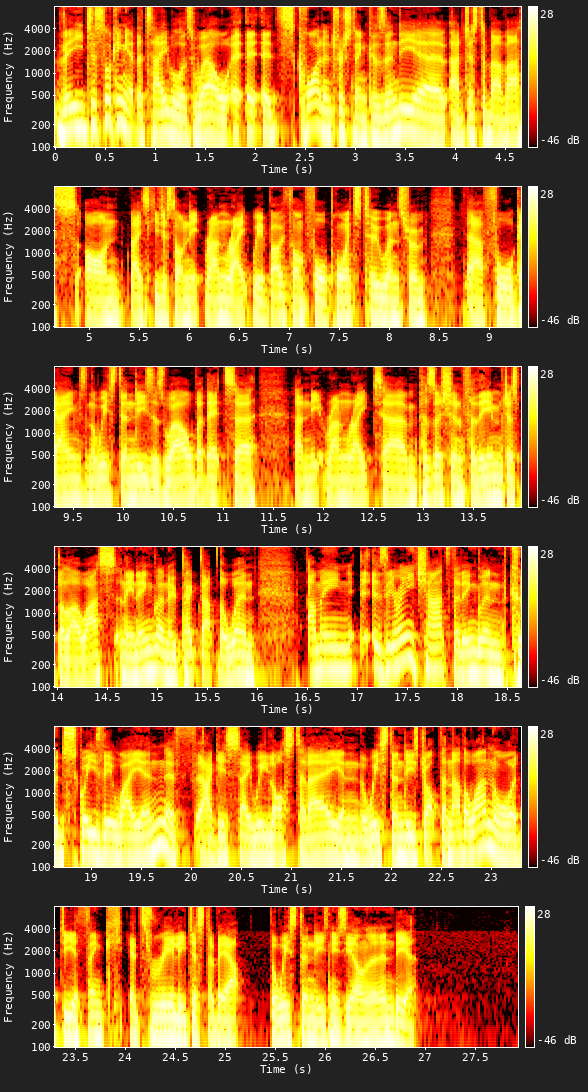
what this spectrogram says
The just looking at the table as well, it, it's quite interesting because India are just above us on basically just on net run rate. We're both on four points, two wins from uh, four games, in the West Indies as well. But that's a, a net run rate um, position for them, just below us. And then England, who picked up the win. I mean, is there any chance that England could squeeze their way in if, I guess, say we lost today and the West Indies dropped another one, or do you think it's really just about the West Indies, New Zealand, and India?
